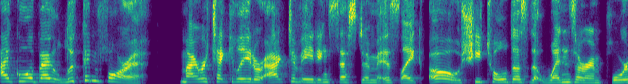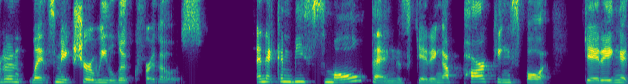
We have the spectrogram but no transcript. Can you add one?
I go about looking for it. My reticular activating system is like, oh, she told us that wins are important. Let's make sure we look for those. And it can be small things, getting a parking spot, getting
